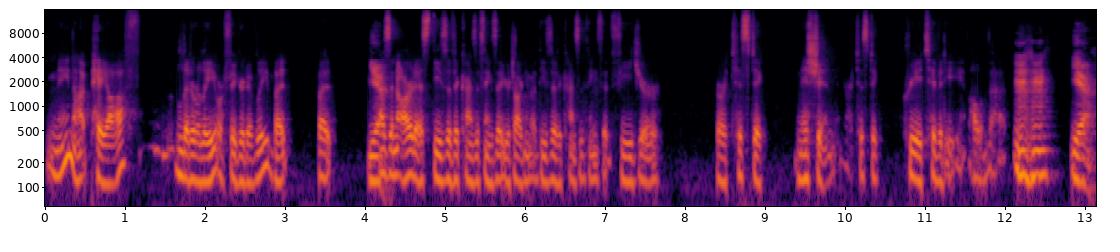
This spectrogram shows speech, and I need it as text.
may not pay off literally or figuratively, but, but yeah. as an artist, these are the kinds of things that you're talking about. These are the kinds of things that feed your, your artistic mission, your artistic creativity, all of that. Mm-hmm. Yeah,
